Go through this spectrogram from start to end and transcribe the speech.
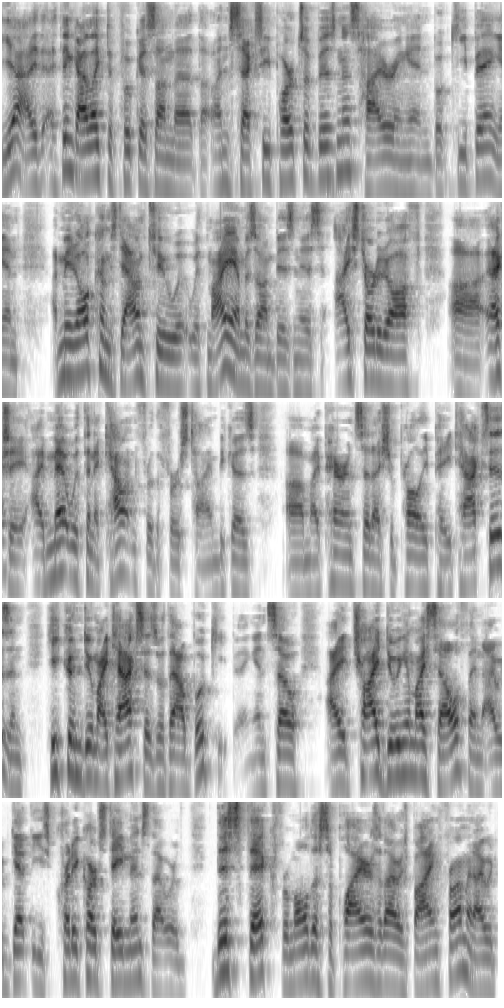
Yeah, I, I, think I like to focus on the the unsexy parts of business, hiring and bookkeeping, and I mean it all comes down to with my Amazon business. I started off uh, actually I met with an accountant for the first time because uh, my parents said I should probably pay taxes, and he couldn't do my taxes without bookkeeping, and so I tried doing it myself, and I would get these credit card statements that were this thick from all the suppliers that I was buying from, and I would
